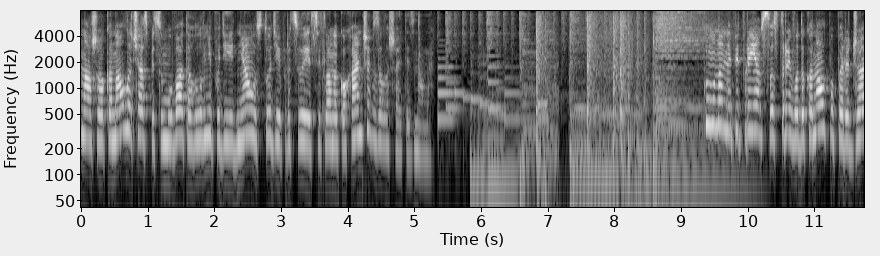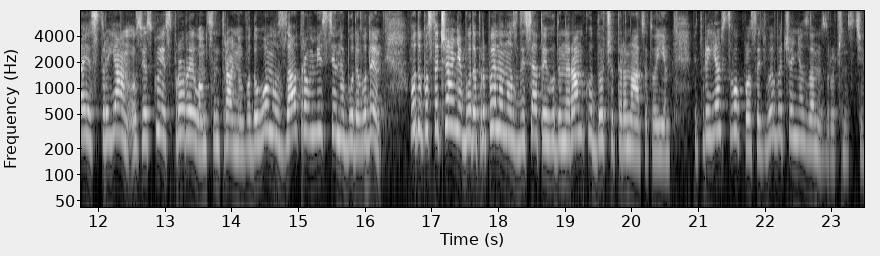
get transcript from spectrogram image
нашого каналу. Час підсумувати головні події дня. У студії працює Світлана Коханчик. Залишайтесь з нами. Комунальне підприємство «Стрийводоканал» попереджає стриян. У зв'язку із проривом центрального водогону завтра в місті не буде води. Водопостачання буде припинено з 10 години ранку до 14. Підприємство просить вибачення за незручності.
